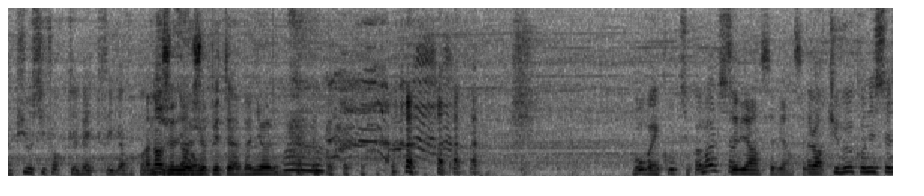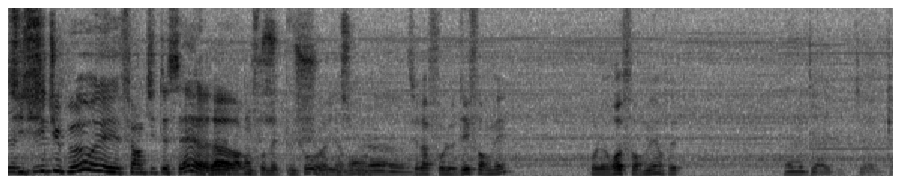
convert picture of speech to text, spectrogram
Appuie aussi fort que t'es bête, fais gaffe. faut pas Ah non, je, je vais péter la bagnole. Bon bah écoute, c'est pas mal ça. C'est bien, c'est bien. c'est bien. Alors tu veux qu'on essaie si, là-dessus si tu peux, ouais, faire un petit essai. Euh, là, par contre, faut mettre plus chaud, évidemment. là, euh, C'est là, faut le déformer. Faut le reformer, en fait. on direct, direct.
